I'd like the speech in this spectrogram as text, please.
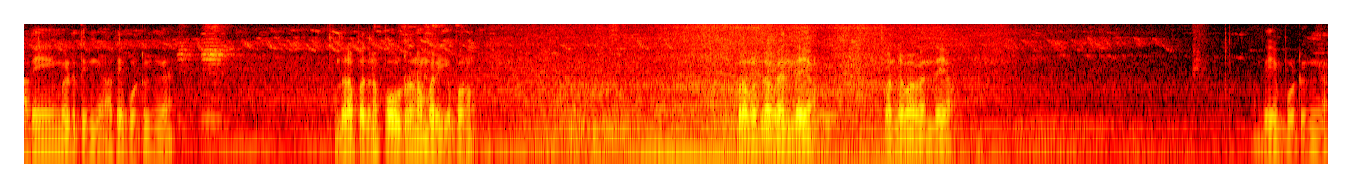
அதையும் எடுத்துக்கங்க அதே போட்டுக்கோங்க. அதெல்லாம் பார்த்தீங்கன்னா பவுடரும் நம்ம அரைக்க போகிறோம் அப்புறம் பார்த்தீங்கன்னா வெந்தயம் கொஞ்சமாக வெந்தயம். அதையும் போட்டுக்கோங்க.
